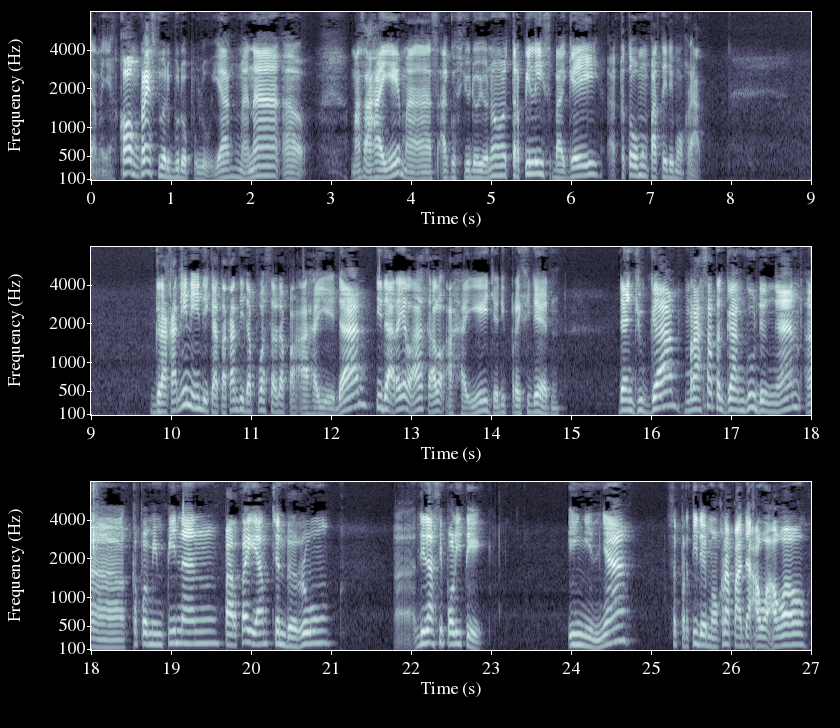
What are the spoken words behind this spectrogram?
namanya Kongres 2020 yang mana uh, Mas Ahaye, Mas Agus Yudhoyono terpilih sebagai uh, ketua umum Partai Demokrat. Gerakan ini dikatakan tidak puas terhadap Pak AHY dan tidak rela kalau AHY jadi presiden. Dan juga merasa terganggu dengan uh, kepemimpinan partai yang cenderung uh, dinasti politik. Inginnya seperti Demokrat pada awal-awal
